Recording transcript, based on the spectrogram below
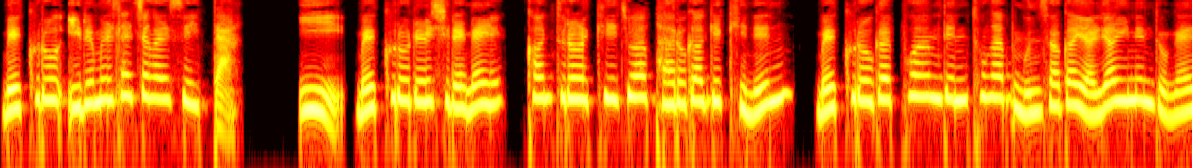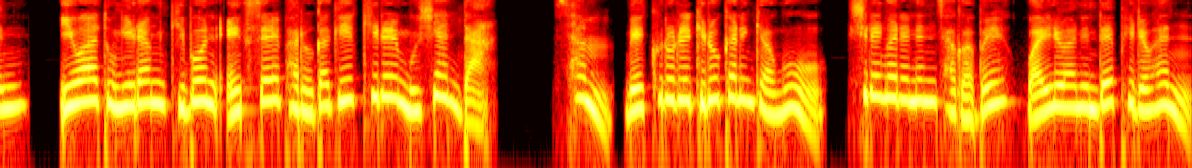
매크로 이름을 설정할 수 있다. 2. 매크로를 실행할 컨트롤 키와 바로가기 키는 매크로가 포함된 통합 문서가 열려있는 동안 이와 동일한 기본 엑셀 바로가기 키를 무시한다. 3. 매크로를 기록하는 경우 실행하려는 작업을 완료하는 데 필요한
